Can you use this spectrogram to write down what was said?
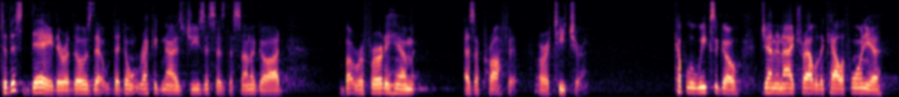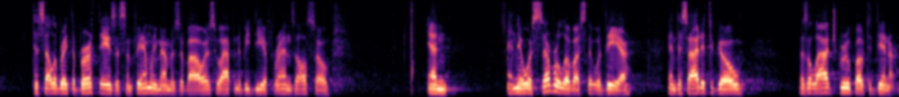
To this day, there are those that, that don't recognize Jesus as the Son of God, but refer to him as a prophet or a teacher. A couple of weeks ago, Jen and I traveled to California to celebrate the birthdays of some family members of ours who happen to be dear friends also. And, and there were several of us that were there and decided to go as a large group out to dinner.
